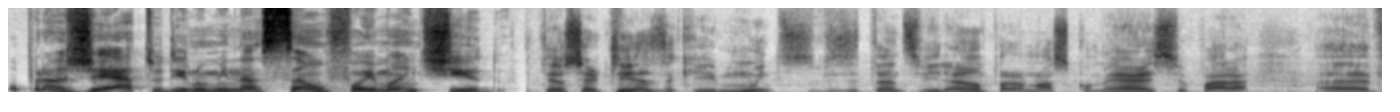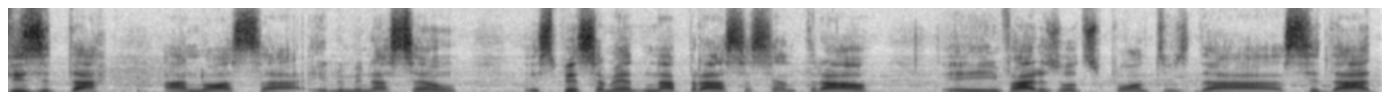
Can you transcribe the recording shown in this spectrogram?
o projeto de iluminação foi mantido. Tenho certeza que muitos visitantes virão para o nosso comércio para uh, visitar a nossa iluminação, especialmente na Praça Central e em vários outros pontos da cidade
